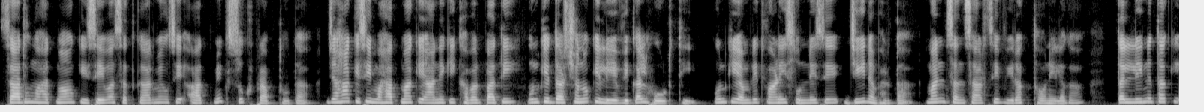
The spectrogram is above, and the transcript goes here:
साधु महात्माओं की सेवा सत्कार में उसे आत्मिक सुख प्राप्त होता। जहाँ किसी महात्मा के आने की खबर पाती, उनके दर्शनों के लिए विकल हो उठती उनकी अमृतवाणी सुनने से जी न भरता। मन संसार से विरक्त होने लगा। तल्लीनता की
